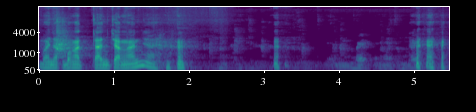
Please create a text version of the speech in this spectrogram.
Banyak banget cancangannya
